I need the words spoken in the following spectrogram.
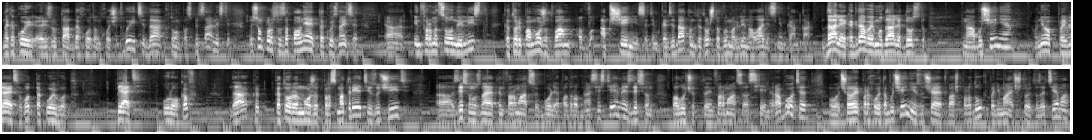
на какой результат доход он хочет выйти, да, кто он по специальности. То есть он просто заполняет такой, знаете, э, информационный лист, который поможет вам в общении с этим кандидатом, для того, чтобы вы могли наладить с ним контакт. Далее, когда вы ему дали доступ на обучение, у него появляется вот такой вот 5 уроков, да, которые он может просмотреть, изучить, а, здесь он узнает информацию более подробно о системе, здесь он получит информацию о схеме работы. Вот, человек проходит обучение, изучает ваш продукт, понимает, что это за тема,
